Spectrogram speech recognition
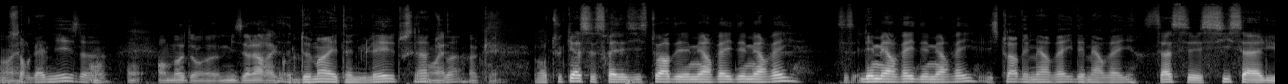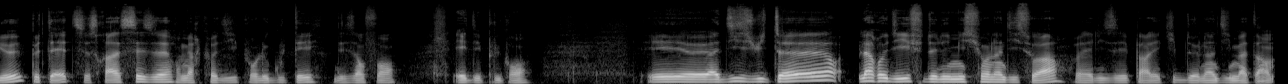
on s'organise. En, mode mise à l'arrêt. Demain est annulé, tout ça, tu vois. En tout cas, ce serait les histoires des merveilles des merveilles les merveilles des merveilles L'histoire des merveilles des merveilles. Ça, c'est si ça a lieu, peut-être. Ce sera à 16h mercredi pour le goûter des enfants et des plus grands. Et euh, à 18h, la rediff de l'émission lundi soir, réalisée par l'équipe de lundi matin,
